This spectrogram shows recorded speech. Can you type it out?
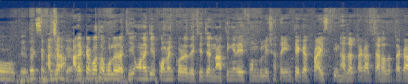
ওকে দেখছেন আচ্ছা আরেকটা কথা বলে রাখি অনেকে কমেন্ট করে দেখি যে নাথিং এর এই ফোনগুলির সাথে ইনটেকের প্রাইস তিন হাজার টাকা চার হাজার টাকা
